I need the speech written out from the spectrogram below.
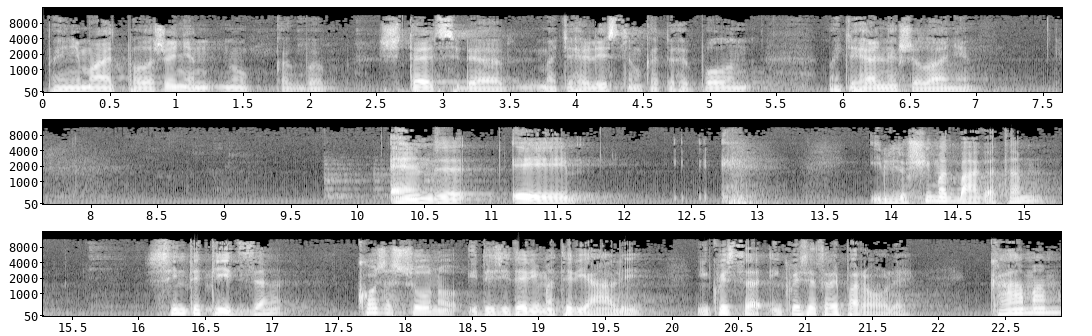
принимает положение, ну, как бы считает себя материалистом, который полон материальных желаний. And uh, e, il Srimad Bhagavatam sintetizza cosa sono i desideri materiali in, questa- in queste tre parole. Kamam,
